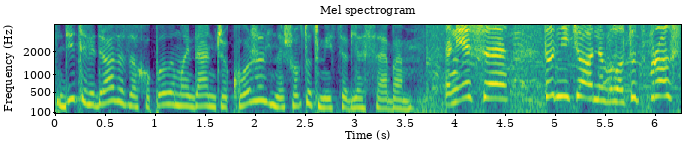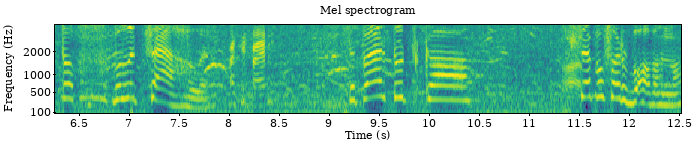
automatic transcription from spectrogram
Діти відразу захопили майданчик. Кожен знайшов тут місце для себе. Раніше тут нічого не було, тут просто були цегли. А тепер? Тепер тут все пофарбовано.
